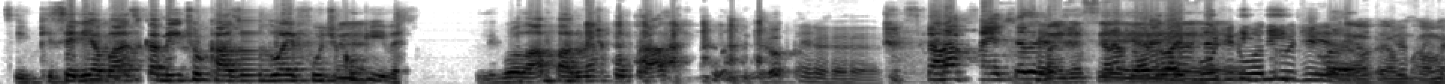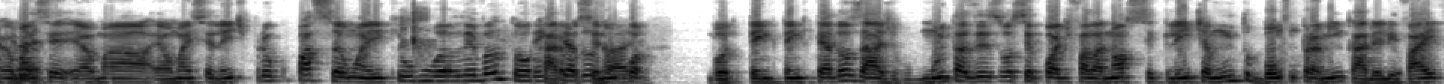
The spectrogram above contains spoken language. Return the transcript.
sim, que seria basicamente o caso do iFood É. com o Gui, velho. Ligou lá, parou de comprar. Os caras fecham. Mas assim, Cara, é, o é- iFood no outro dia. É, no outro é dia uma, foi é, aqui, uma, né? é uma- é uma excelente preocupação aí que o Juan levantou, Tem que cara. ter a Você não dosagem. po- vo- tem, tem que ter a dosagem. Muitas vezes você pode falar, nossa, esse cliente é muito bom pra mim, cara. Ele vai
